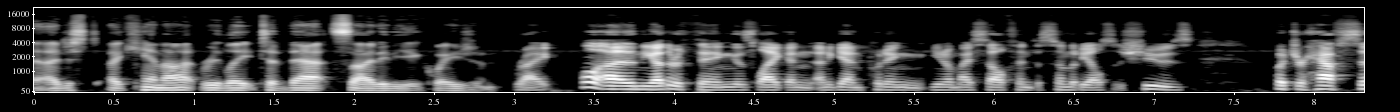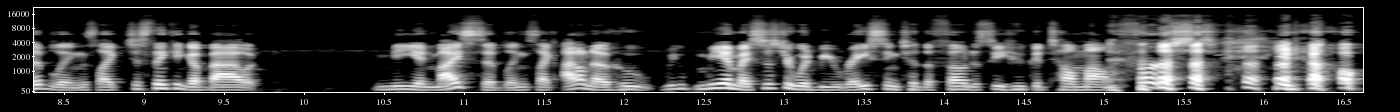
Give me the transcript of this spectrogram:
I just I cannot relate to that side of the equation. Right. Well, uh, and the other thing is like, and, and again, putting you know myself into somebody else's shoes, but your half siblings, like just thinking about me and my siblings like i don't know who we, me and my sister would be racing to the phone to see who could tell mom first you know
